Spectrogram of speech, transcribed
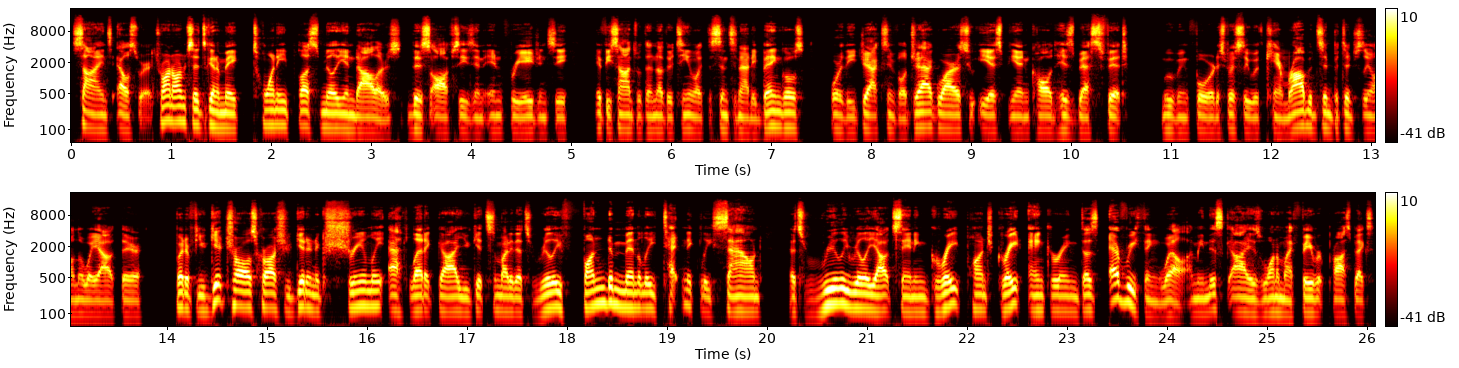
signs elsewhere. Terron Armstead's going to make 20 plus million dollars this offseason in free agency if he signs with another team like the Cincinnati Bengals or the Jacksonville Jaguars, who ESPN called his best fit moving forward, especially with Cam Robinson potentially on the way out there. But if you get Charles Cross, you get an extremely athletic guy. You get somebody that's really fundamentally, technically sound, that's really, really outstanding. Great punch, great anchoring, does everything well. I mean, this guy is one of my favorite prospects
